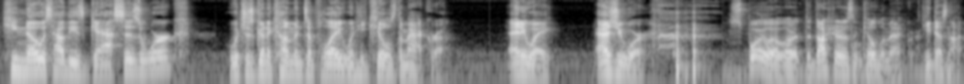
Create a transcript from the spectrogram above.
he knows how these gases work, which is going to come into play when he kills the macra. Anyway, as you were. Spoiler alert: the Doctor doesn't kill the Macra. he does not.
